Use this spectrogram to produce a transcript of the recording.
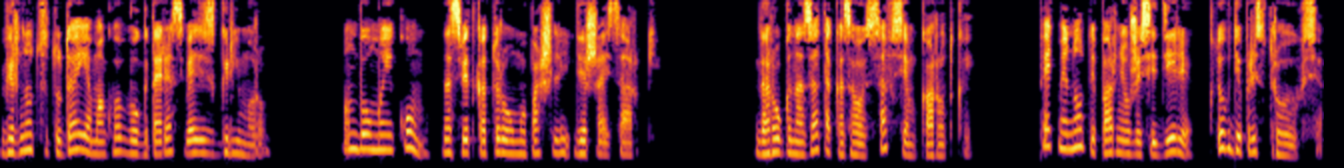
Вернуться туда я могла благодаря связи с Гримором. Он был маяком, на свет которого мы пошли, держась за руки. Дорога назад оказалась совсем короткой. Пять минут, и парни уже сидели, кто где пристроился.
